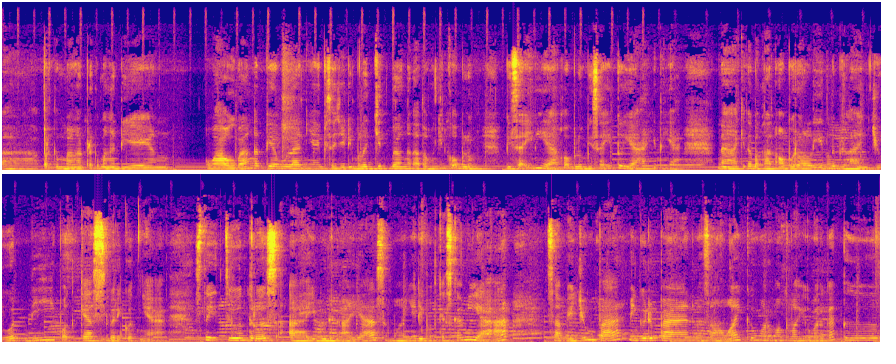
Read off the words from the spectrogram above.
uh, perkembangan-perkembangan dia yang wow banget tiap bulannya bisa jadi melejit banget atau mungkin kok belum bisa ini ya kok belum bisa itu ya gitu ya nah kita bakalan obrolin lebih lanjut di podcast berikutnya stay tune terus uh, ibu dan ayah semuanya di podcast kami ya Sampai jumpa minggu depan. Wassalamualaikum warahmatullahi wabarakatuh.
